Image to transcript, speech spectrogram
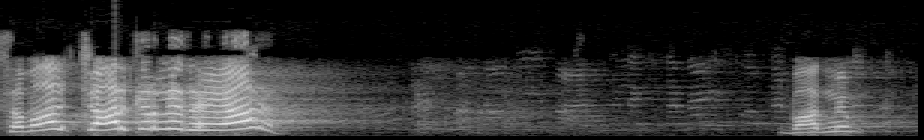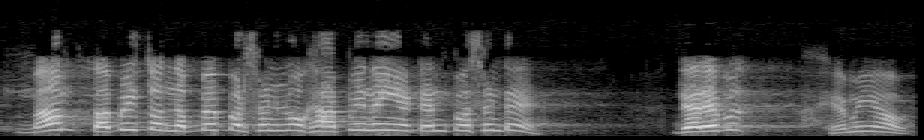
सवाल चार करने थे यार। बाद में, मैम, तभी तो 90 परसेंट लोग हैप्पी नहीं है 10 परसेंट है। There able hear me out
